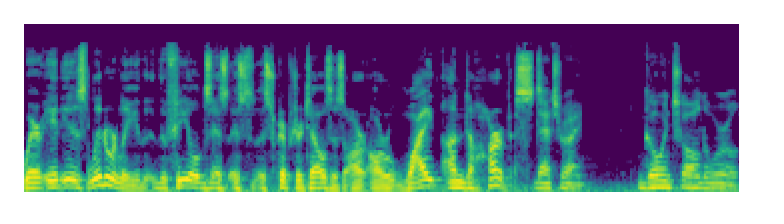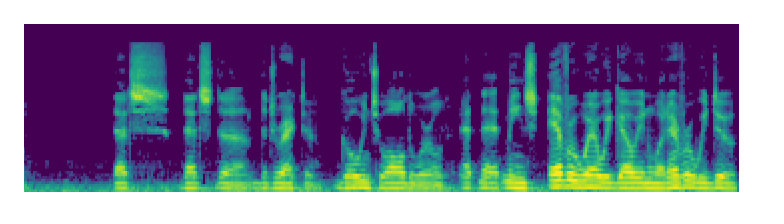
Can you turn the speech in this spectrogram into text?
where it is literally the fields, as, as scripture tells us, are, are white unto harvest. That's right. Go into all the world. That's that's the the directive. Go into all the world. That, that means everywhere we go, in whatever we do,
